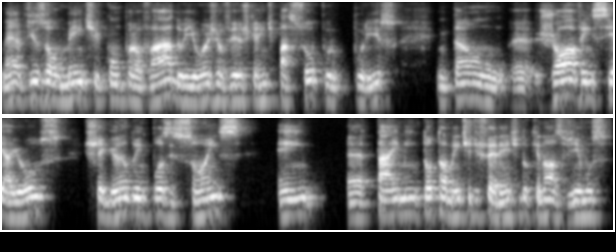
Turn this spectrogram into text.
né, visualmente comprovado e hoje eu vejo que a gente passou por, por isso. Então, é, jovens CIOs chegando em posições em é, timing totalmente diferente do que nós vimos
